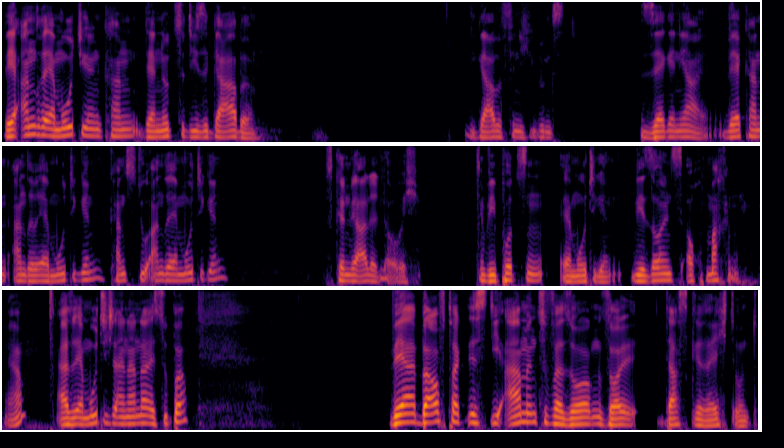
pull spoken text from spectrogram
Wer andere ermutigen kann, der nutze diese Gabe. Die Gabe finde ich übrigens sehr genial. Wer kann andere ermutigen? Kannst du andere ermutigen? Das können wir alle, glaube ich. Wie putzen, ermutigen. Wir sollen es auch machen. Ja? Also ermutigt einander, ist super. Wer beauftragt ist, die Armen zu versorgen, soll das gerecht und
